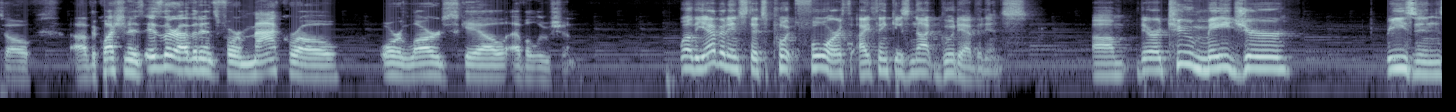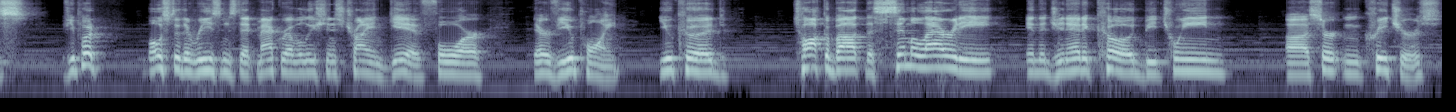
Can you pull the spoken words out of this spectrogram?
So uh, the question is Is there evidence for macro or large scale evolution? Well, the evidence that's put forth, I think, is not good evidence. Um, there are two major reasons. If you put most of the reasons that macroevolutionists try and give for their viewpoint, you could talk about the similarity in the genetic code between uh, certain creatures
